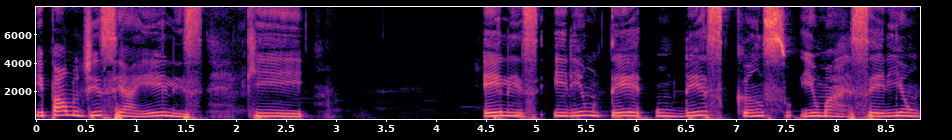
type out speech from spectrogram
E Paulo disse a eles que eles iriam ter um descanso e uma seriam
